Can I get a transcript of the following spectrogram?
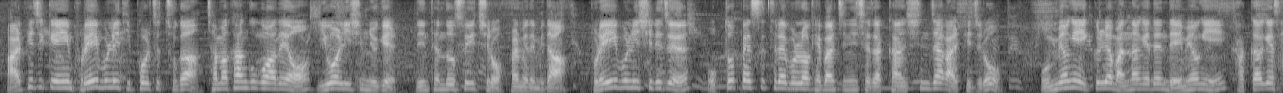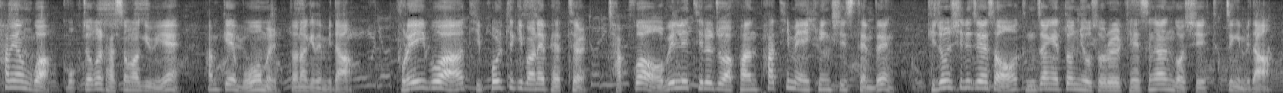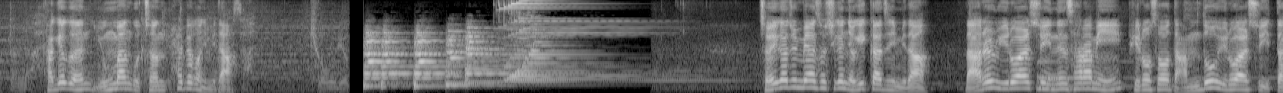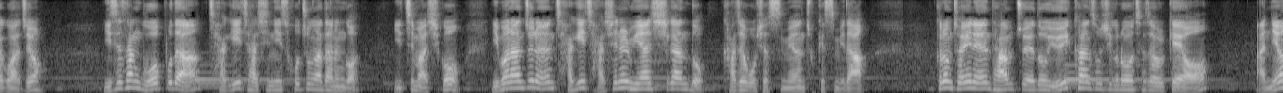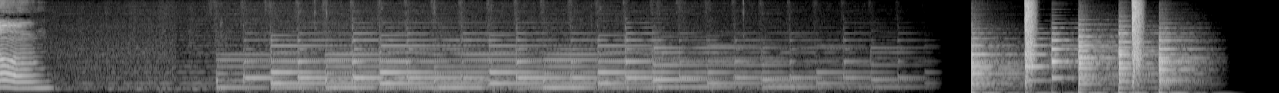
RPG 게임 브레이블리 디폴트 2가 자막 한국어화되어 2월 26일 닌텐도 스위치로 발매됩니다. 브레이블리 시리즈 옥토패스 트래블러 개발진이 제작한 신작 RPG로 운명에 이끌려 만나게 된 4명이 각각의 사명과 목적을 달성하기 위해 함께 모험을 떠나게 됩니다. 브레이브와 디폴트 기반의 배틀, 잡과 어빌리티를 조합한 파티 메이킹 시스템 등 기존 시리즈에서 등장했던 요소를 계승한 것이 특징입니다. 가격은 69,800원입니다. 저희가 준비한 소식은 여기까지입니다. 나를 위로할 수 있는 사람이 비로소 남도 위로할 수 있다고 하죠. 이 세상 무엇보다 자기 자신이 소중하다는 것 잊지 마시고 이번 한 주는 자기 자신을 위한 시간도 가져보셨으면 좋겠습니다. 그럼 저희는 다음 주에도 유익한 소식으로 찾아올게요. 안녕!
